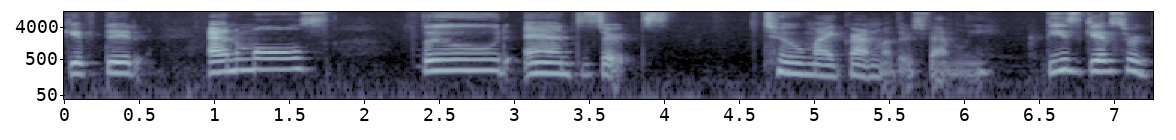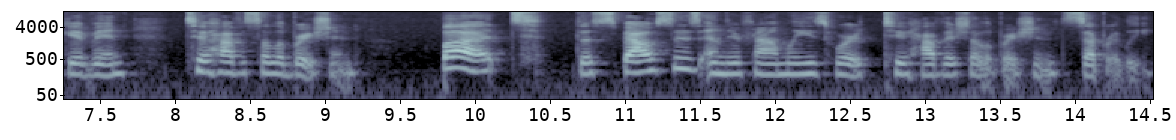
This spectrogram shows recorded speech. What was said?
gifted animals, food, and desserts to my grandmother's family. These gifts were given to have a celebration, but the spouses and their families were to have their celebration separately.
